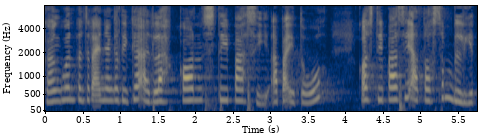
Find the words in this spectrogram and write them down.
Gangguan pencernaan yang ketiga adalah konstipasi. Apa itu? Konstipasi atau sembelit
